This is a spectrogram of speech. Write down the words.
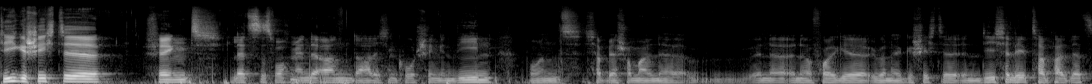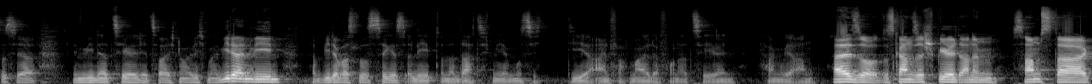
Die Geschichte fängt letztes Wochenende an. Da hatte ich ein Coaching in Wien und ich habe ja schon mal eine, eine, eine, Folge über eine Geschichte, in die ich erlebt habe, halt letztes Jahr in Wien erzählt. Jetzt war ich neulich mal wieder in Wien, habe wieder was Lustiges erlebt und dann dachte ich mir, muss ich dir einfach mal davon erzählen. Fangen wir an. Also, das Ganze spielt an einem Samstag.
